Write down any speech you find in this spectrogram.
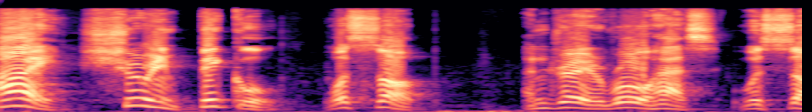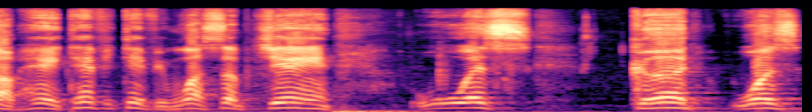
Hi, Shurin Pickle. What's up? Andre Rojas. What's up? Hey, Tiffy Tiffy. What's up, Jane? What's good? What's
